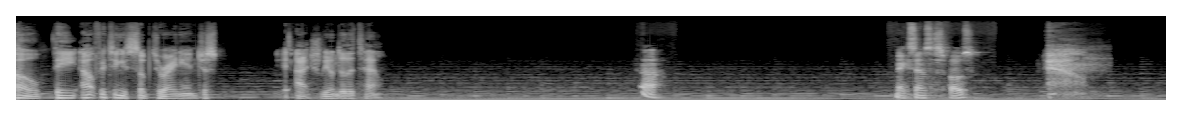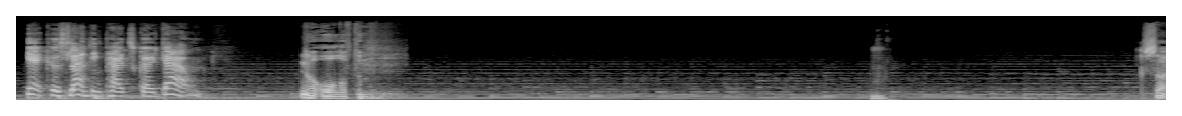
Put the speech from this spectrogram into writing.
Oh, the outfitting is subterranean, just actually under the town. Huh. Makes sense, I suppose. Yeah, because landing pads go down. Not all of them. So.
